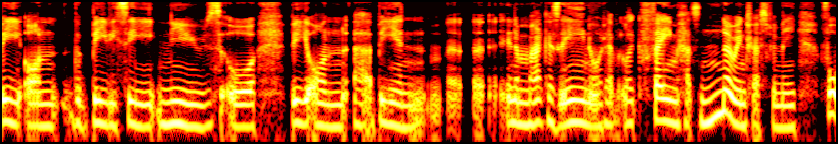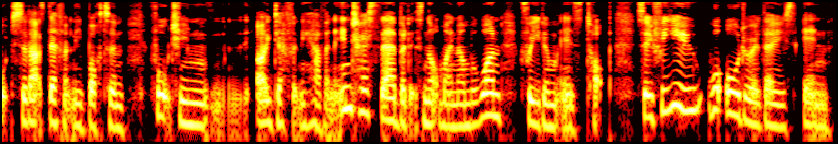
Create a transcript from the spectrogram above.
be on the BBC News or be on, uh, be in, uh, in a magazine or whatever. Like fame has no interest for me. For, that's definitely bottom. Fortune, I definitely have an interest there, but it's not my number one. Freedom is top. So for you, what order are those in?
